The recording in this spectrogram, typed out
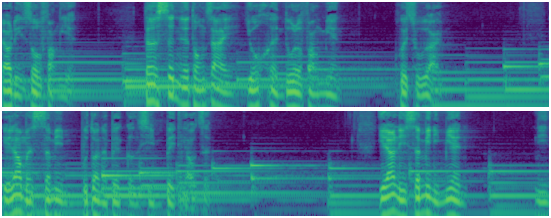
要领受方言。但圣灵的同在有很多的方面会出来，也让我们生命不断的被更新、被调整，也让你生命里面你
